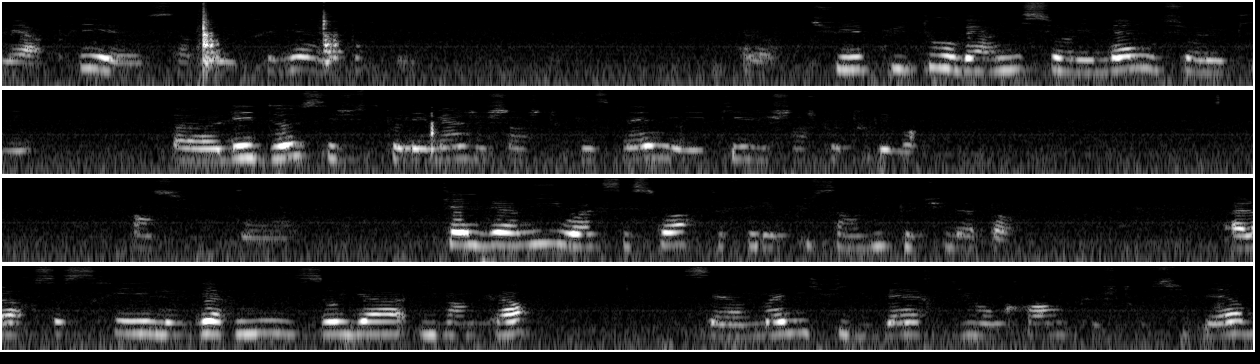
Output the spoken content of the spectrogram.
Mais après, euh, ça peut très bien la porter. Alors, tu es plutôt vernis sur les mains ou sur les pieds? Euh, Les deux, c'est juste que les mains, je change toutes les semaines et les pieds, je change que tous les mois. Ensuite, euh, quel vernis ou accessoire te fait le plus envie que tu n'as pas? Alors ce serait le vernis Zoya Ivanka. C'est un magnifique vert duochrome que je trouve superbe.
